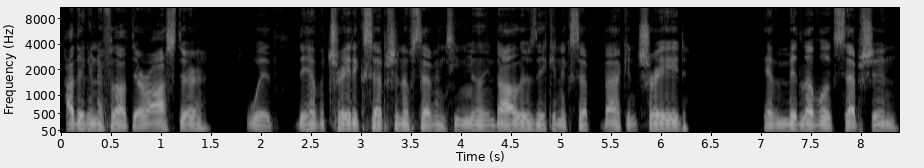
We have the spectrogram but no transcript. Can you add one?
how they're going to fill out their roster. With they have a trade exception of 17 million dollars they can accept back in trade. They have a mid-level exception.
